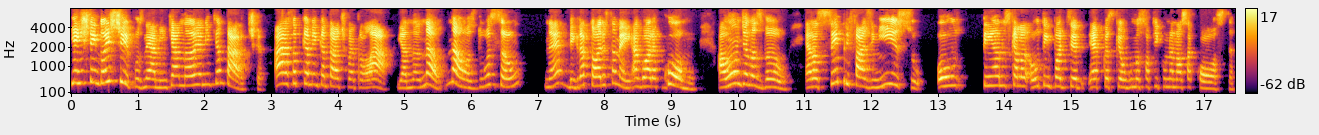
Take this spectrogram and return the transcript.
e a gente tem dois tipos, né? A mink anã e a mink antártica. Ah, só porque a mink antártica vai para lá e a anã não? Não, as duas são, né, migratórias também. Agora, como? Aonde elas vão? Elas sempre fazem isso ou tem anos que ela ou tem pode ser épocas que algumas só ficam na nossa costa.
